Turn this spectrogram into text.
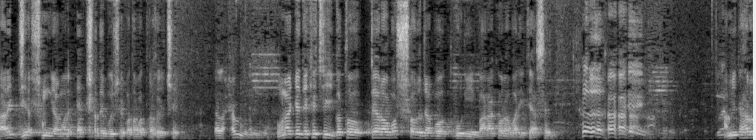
তারেক জিয়ার সঙ্গে আমার একসাথে বসে কথাবার্তা হয়েছে। আলহামদুলিল্লাহ। ওনাকে দেখেছি গত তেরো বৎসর যাবৎ উনি বাড়া করা বাড়িতে আসেন আমি কারও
